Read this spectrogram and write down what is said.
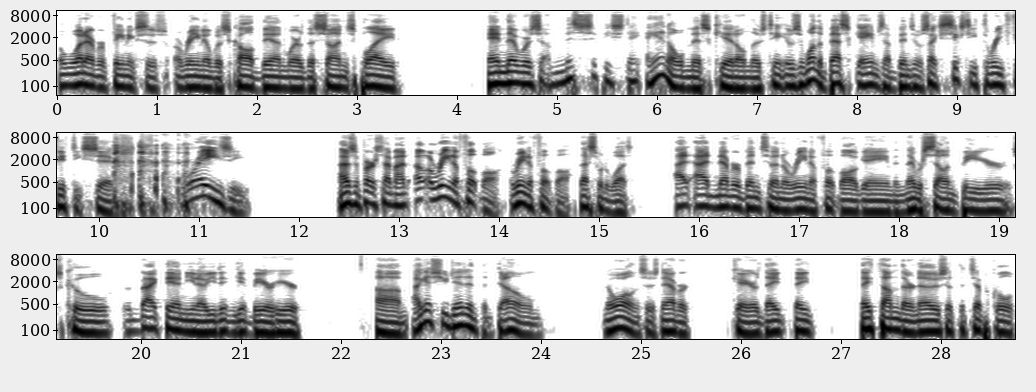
whatever Phoenix's arena was called then, where the Suns played. And there was a Mississippi State and Ole Miss kid on those teams. It was one of the best games I've been to. It was like 63 56. Crazy. That was the first time I'd oh, arena football. Arena football. That's what it was. I, I'd never been to an arena football game, and they were selling beer. It was cool. Back then, you know, you didn't get beer here. Um, I guess you did at the Dome. New Orleans has never cared. They they they thumbed their nose at the typical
